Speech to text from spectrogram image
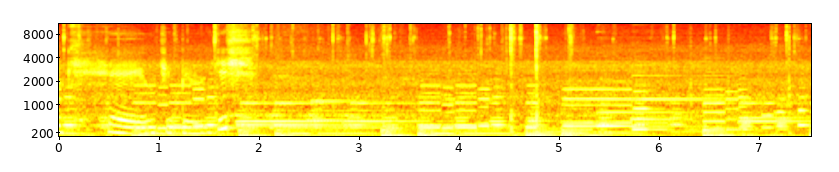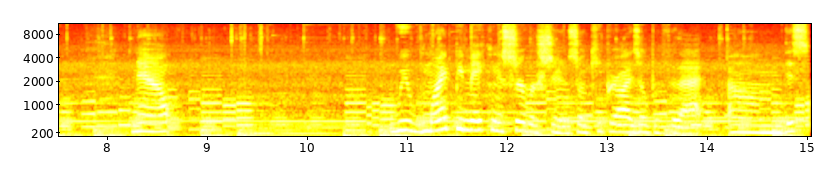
Okay, let you build this. Now, we might be making a server soon, so keep your eyes open for that. Um, this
